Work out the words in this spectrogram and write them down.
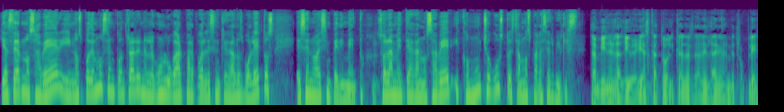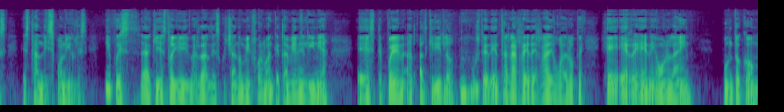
y hacernos saber y nos podemos encontrar en algún lugar para poderles entregar los boletos. Ese no es impedimento. Solamente háganos saber y con mucho gusto estamos para servirles. También en las librerías católicas, ¿verdad? Del área del Metroplex están disponibles. Y pues aquí estoy, ¿verdad? Escuchando, me informan que también en línea este, pueden adquirirlo. Usted entra a la red de Radio Guadalupe, grnonline.com,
